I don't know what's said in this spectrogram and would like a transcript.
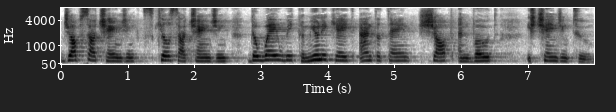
Jobs are changing, skills are changing, the way we communicate, entertain, shop and vote is changing too.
